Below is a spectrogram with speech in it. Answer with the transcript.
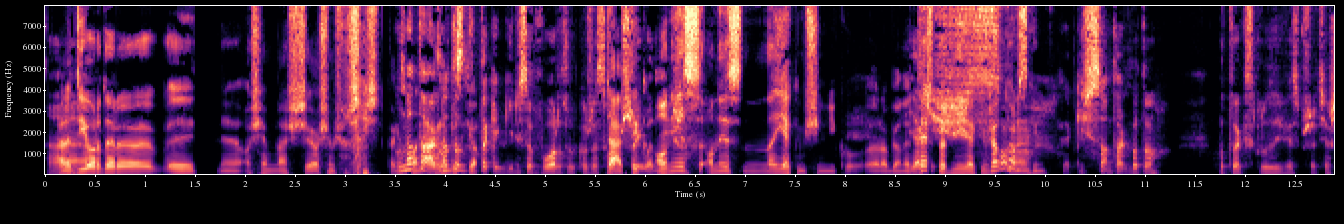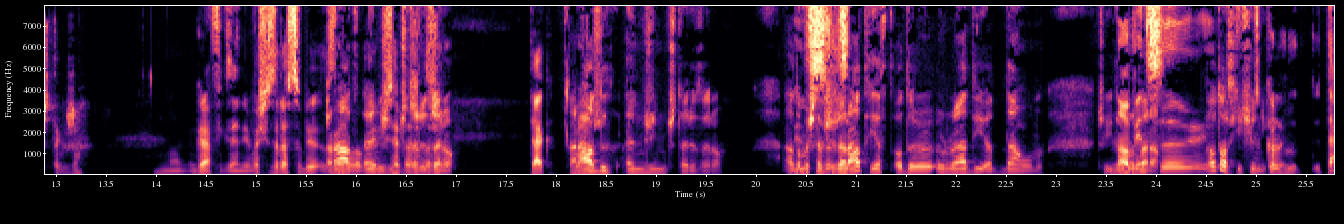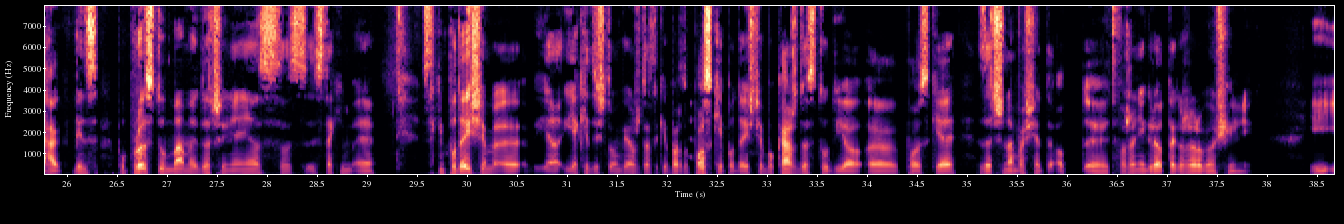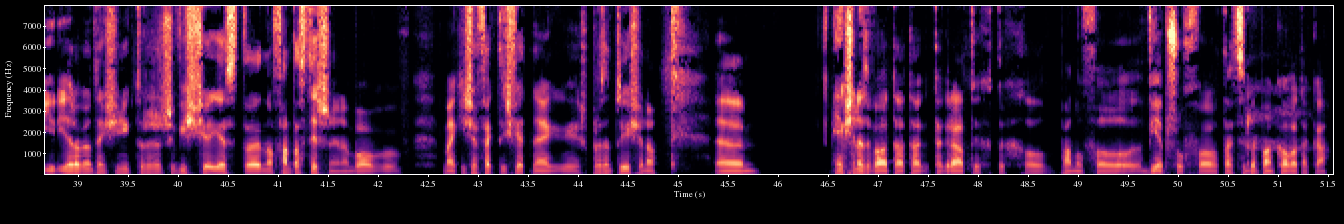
Ale The Order y, 1886, tak No tak, no to, to takie Gears of War, tylko że słabsze tak, i on jest, on jest na jakim silniku robiony? Jakiś Też pewnie jakimś Sony. autorskim. Jakiś sam, tak, bo to, bo to ekskluzyw jest przecież, także. No, Graphics Engine. Właśnie zaraz sobie Rad Engine 4.0. Tak? Rad Engine 4.0. A domyślam się, że Rad jest od Ready at Down, czyli No, więc... y, Autorski silnik. Kole- Mhm. Tak, więc po prostu mamy do czynienia z, z, z, takim, e, z takim podejściem, e, ja, ja kiedyś to mówiłem, że to jest takie bardzo polskie podejście, bo każde studio e, polskie zaczyna właśnie te, od, e, tworzenie gry od tego, że robią silnik. I, i, I robią ten silnik, który rzeczywiście jest e, no, fantastyczny, no bo ma jakieś efekty świetne, jak prezentuje się, no... jak się nazywała ta, ta, ta gra tych, tych o, panów o, wieprzów, o, ta cyberpunkowa taka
